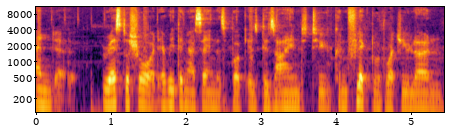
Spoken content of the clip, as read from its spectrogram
and uh, rest assured, everything I say in this book is designed to conflict with what you learn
